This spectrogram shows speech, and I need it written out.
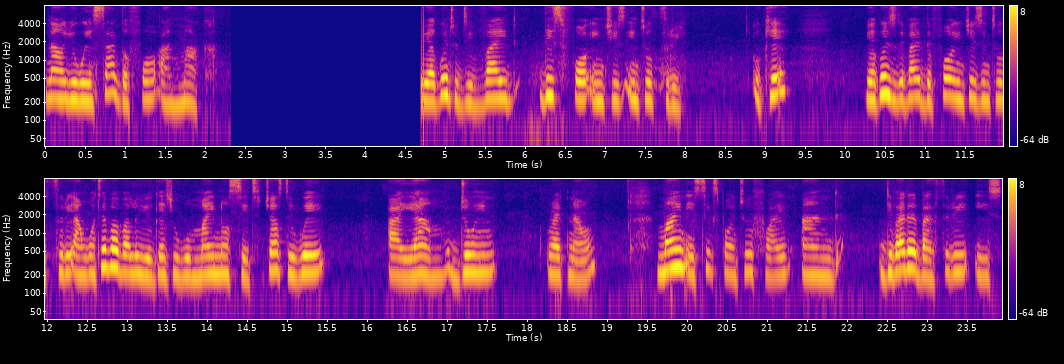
now you will insert the 4 and mark we are going to divide these 4 inches into 3 okay we are going to divide the 4 inches into 3 and whatever value you get you will minus it just the way I am doing right now. Mine is 6.25 and divided by 3 is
